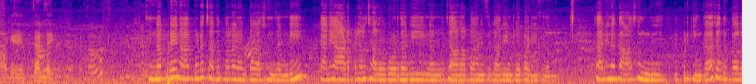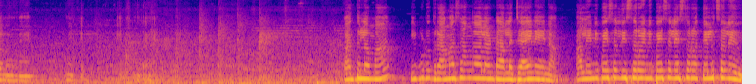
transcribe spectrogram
బాగా ఎత్తండి. చిన్నప్పుడే నాకు కూడా చదువుకోవాలని అంత ఆశ ఉందండి. కానీ ఆడపిల్లలు చదవకూడదని నన్ను చాలా బానిసలాగా ఇంట్లో పడేశారు. కానీ నాకు ఆశ ఉంది. ఇప్పటికి ఇంకా చదువుకోవాలని ఉంది. ఓకే. పంతులమ్మ ఇప్పుడు గ్రామ సంఘాలు అంటే అలా జాయిన్ అయినా. వాళ్ళు ఎన్ని పైసలు ఇస్తారో ఎన్ని పైసలు ఇస్తారో తెలుసలేదు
